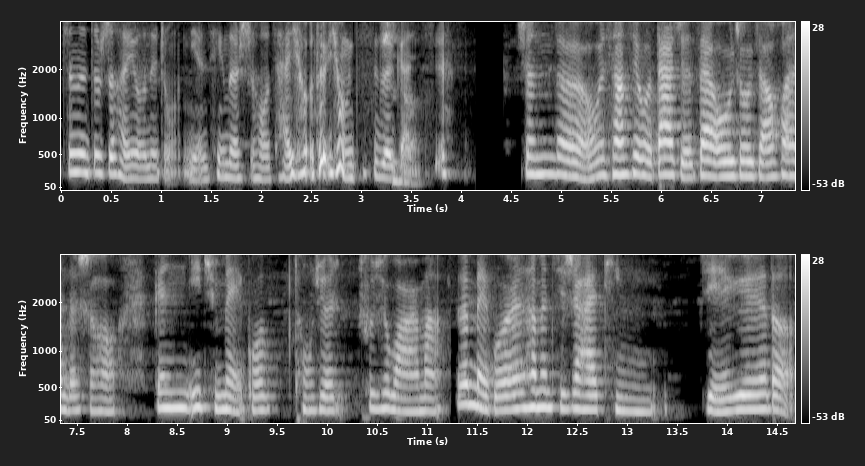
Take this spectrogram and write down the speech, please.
真的就是很有那种年轻的时候才有的勇气的感觉。真的，我想起我大学在欧洲交换的时候，跟一群美国同学出去玩嘛，因为美国人他们其实还挺节约的，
